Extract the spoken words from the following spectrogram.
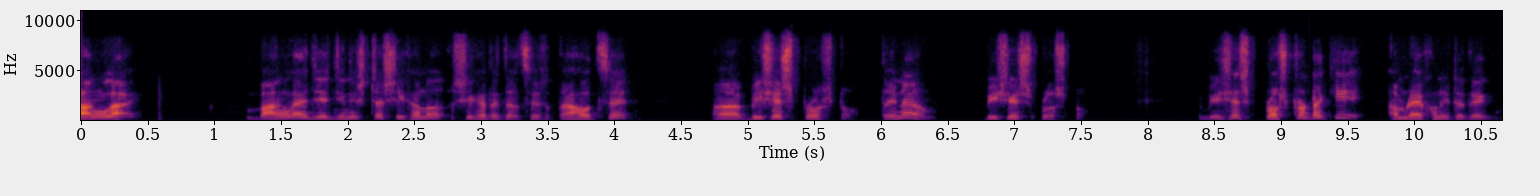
বাংলায় বাংলায় যে জিনিসটা শেখানো, শেখাতে চাচ্ছে তা হচ্ছে বিশেষ প্রশ্ন, তাই না? বিশেষ প্রশ্ন। বিশেষ প্রশ্নটা কি? আমরা এখন এটা দেখব।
